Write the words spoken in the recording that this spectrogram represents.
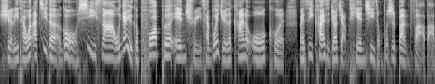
雪梨台湾阿记的我细沙。我应该有一个 proper entry，才不会觉得 kind of awkward。每次一开始就要讲天气，总不是办法吧？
